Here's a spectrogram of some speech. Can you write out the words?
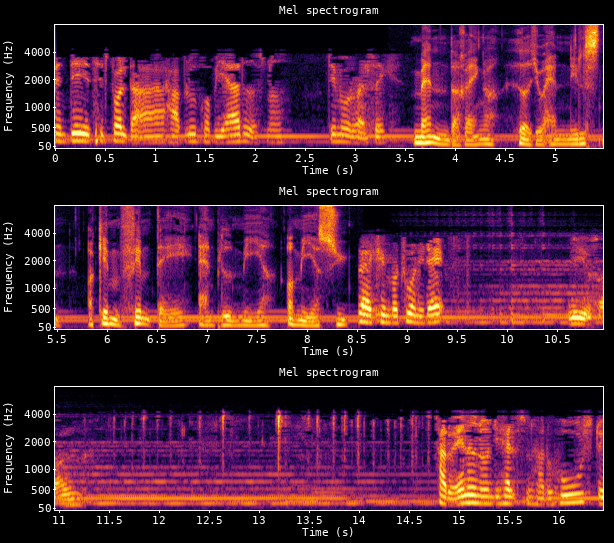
men det er til folk, der har blodprop i hjertet og sådan noget. Det må du altså ikke. Manden, der ringer, hedder Johan Nielsen, og gennem fem dage er han blevet mere og mere syg. Hvad er temperaturen i dag? 39. Har du andet ondt i halsen? Har du hoste,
